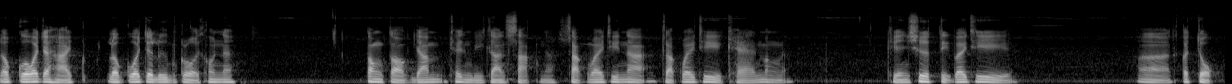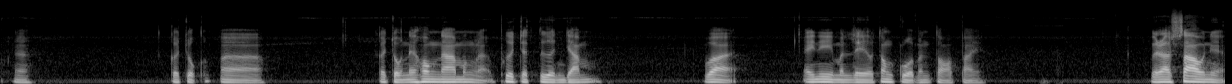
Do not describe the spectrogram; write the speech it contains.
เรากลัวว่าจะหาย เรากลัวจะลืมโกรธเขานะ ต้องตอกย้ำเช่นมีการสักนะสักไว้ที่หน้าสักไว้ที่แขนบ้างนะเขียนชื่อติดไว้ที่กระจกนะกระจก กระจกในห้องน้ำบ้างละเพื่อจะเตือนย้ำว่าไอ้นี่มันเลวต้องโกรธมันต่อไป เวลาเศร้าเนี่ย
